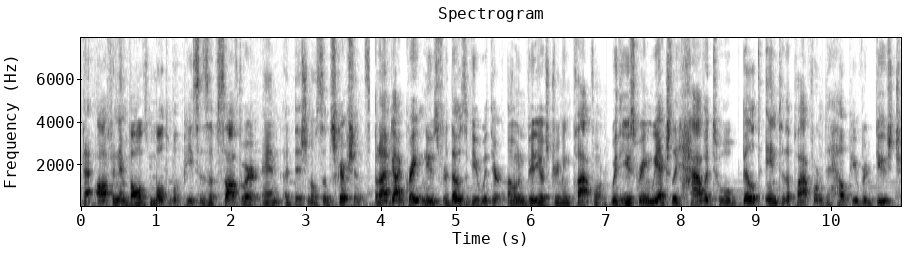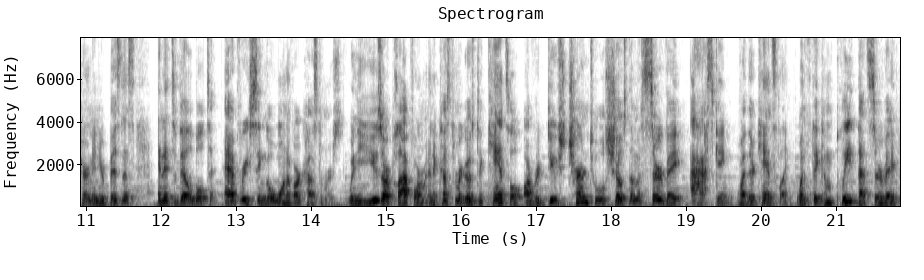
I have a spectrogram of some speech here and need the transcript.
that often involves multiple pieces of software and additional subscriptions. But I've got great news for those of you with your own video streaming platform. With Uscreen, we actually have a tool built into the platform to help you reduce churn in your business, and it's available to every single one of our customers. When you use our platform and a customer goes to cancel, our reduced churn tool shows them a survey asking why they're canceling. Once they complete that survey,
